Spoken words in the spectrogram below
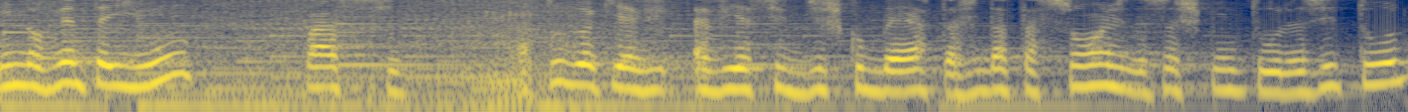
Em 91, face a tudo o que havia sido descoberto, as datações dessas pinturas e tudo,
